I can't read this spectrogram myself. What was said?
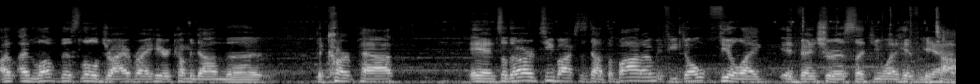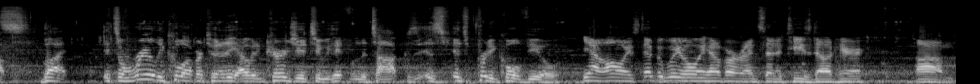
I, I love this little drive right here coming down the the cart path. And so there are tee boxes down at the bottom if you don't feel like adventurous that you want to hit from the Yes. top. But it's a really cool opportunity. I would encourage you to hit from the top because it's it's a pretty cool view. Yeah, always. Typically, we only have our red set of tees down here. Um,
